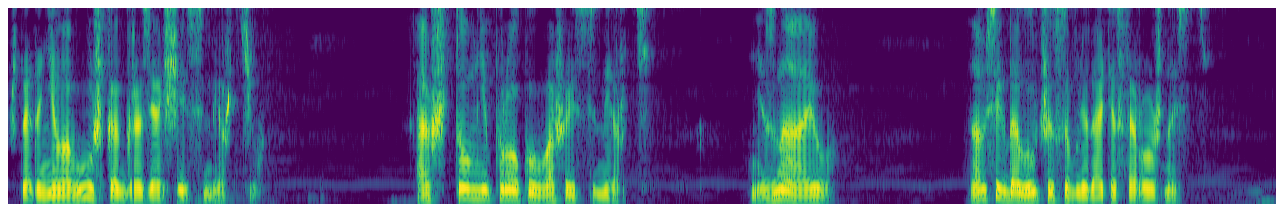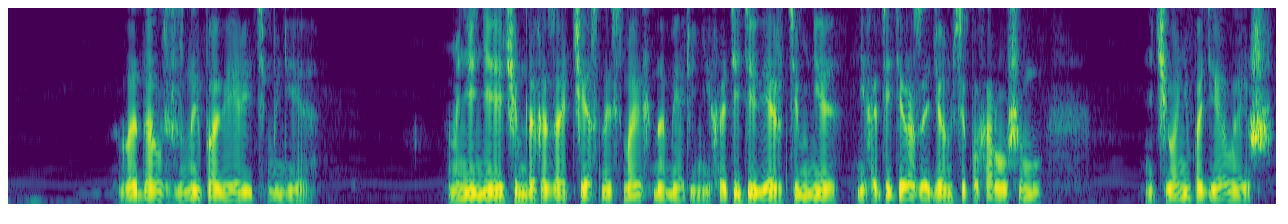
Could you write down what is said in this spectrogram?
что это не ловушка, грозящая смертью? А что мне проку в вашей смерти? Не знаю. Но всегда лучше соблюдать осторожность. Вы должны поверить мне. Мне нечем доказать честность моих намерений. Хотите, верьте мне, не хотите, разойдемся по-хорошему. Ничего не поделаешь.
